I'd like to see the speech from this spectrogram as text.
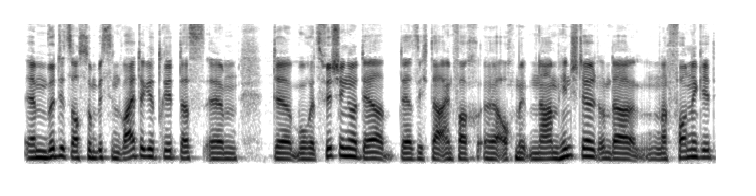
ähm, wird jetzt auch so ein bisschen weitergedreht, dass ähm, der Moritz Fischinger, der, der sich da einfach äh, auch mit dem Namen hinstellt und da nach vorne geht,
